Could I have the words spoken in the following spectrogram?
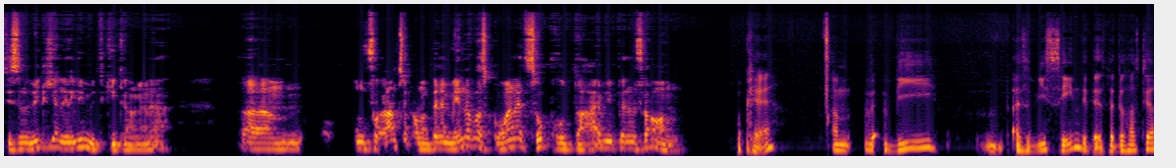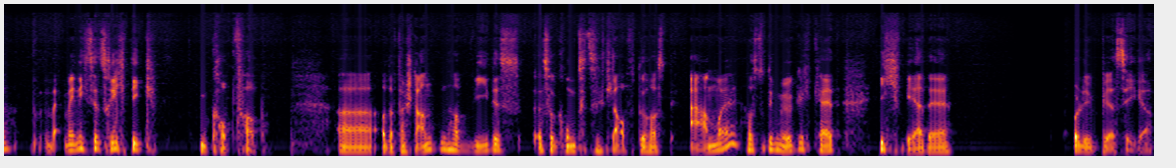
die sind wirklich an ihr Limit gegangen, ja. Ähm, um voranzukommen. Bei den Männern war es gar nicht so brutal wie bei den Frauen. Okay. Um, ähm, wie, also wie sehen die das? Weil du hast ja, wenn ich es jetzt richtig im Kopf habe, äh, oder verstanden habe, wie das so grundsätzlich läuft. Du hast einmal hast du die Möglichkeit, ich werde Olympiasieger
